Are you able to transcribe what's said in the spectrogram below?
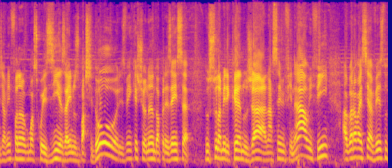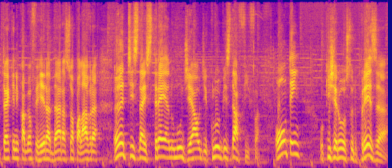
já vem falando algumas coisinhas aí nos bastidores, vem questionando a presença dos sul-americanos já na semifinal, enfim, agora vai ser a vez do técnico Abel Ferreira dar a sua palavra antes da estreia no Mundial de Clubes da FIFA. Ontem, o que gerou surpresa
